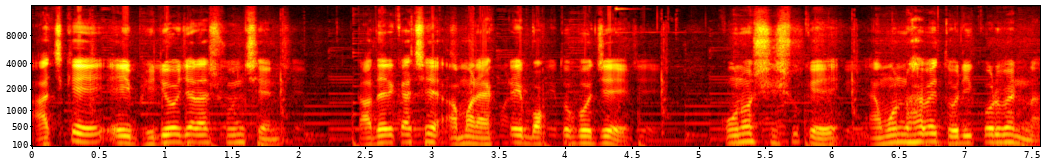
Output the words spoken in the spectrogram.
আজকে এই ভিডিও যারা শুনছেন, তাদের কাছে আমার একটাই বক্তব্য যে কোনো শিশুকে এমনভাবে তৈরি করবেন না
